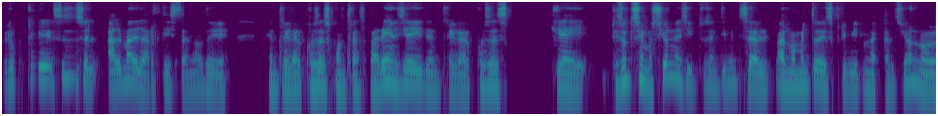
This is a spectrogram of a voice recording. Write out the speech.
Creo que ese es el alma del artista, ¿no? De entregar cosas con transparencia y de entregar cosas que, que son tus emociones y tus sentimientos al, al, momento de escribir una canción o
